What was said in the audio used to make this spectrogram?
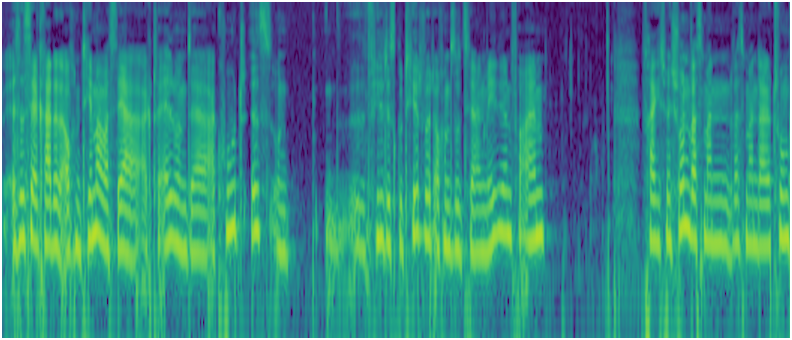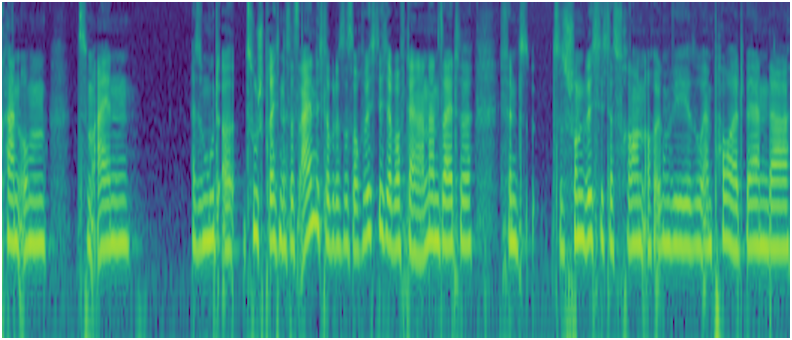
es ist ja gerade auch ein Thema, was sehr aktuell und sehr akut ist und viel diskutiert wird, auch in sozialen Medien vor allem. Frage ich mich schon, was man, was man da tun kann, um zum einen also Mut zusprechen ist das eine, ich glaube, das ist auch wichtig, aber auf der anderen Seite, ich finde es ist schon wichtig, dass Frauen auch irgendwie so empowered werden, da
